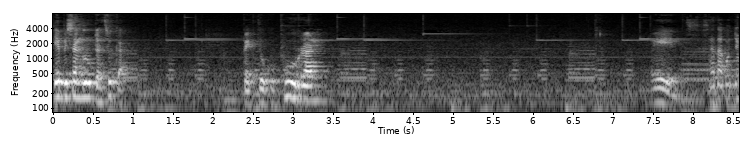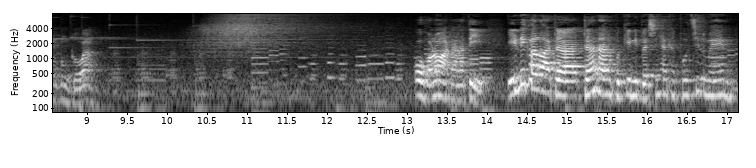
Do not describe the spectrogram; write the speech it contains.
dia bisa ngeludah juga. Back to kuburan. Eh, saya takut nyemplung doang. Oh, no, ada hati. Ini kalau ada darah begini biasanya ada bocil, men.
